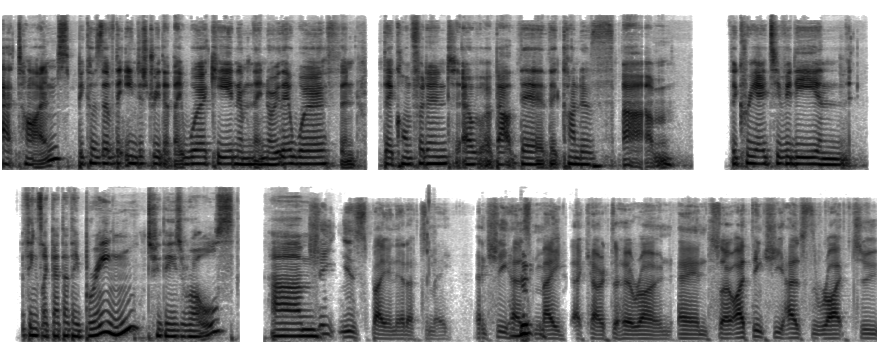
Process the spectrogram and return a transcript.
at times because of the industry that they work in and they know their worth and they're confident about their the kind of um the creativity and things like that that they bring to these roles. Um, she is Bayonetta to me, and she has made that character her own, and so I think she has the right to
